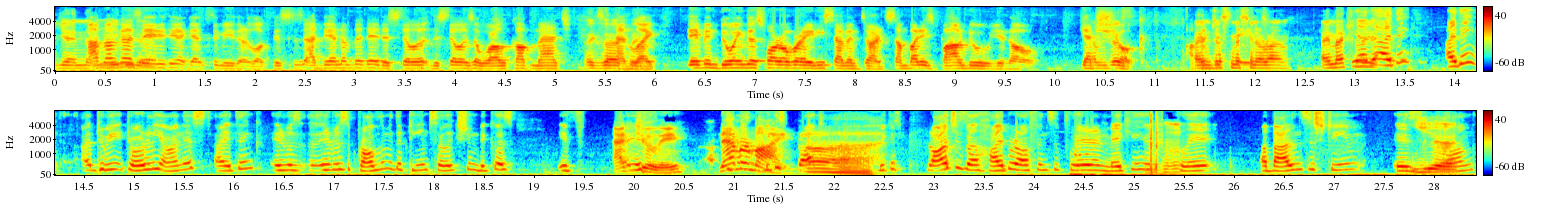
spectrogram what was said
Yeah, no, I'm not gonna neither. say anything against him either. Look, this is at the end of the day, this still this still is a World Cup match, Exactly. and like they've been doing this for over 87 turns. Somebody's bound to, you know, get I'm shook. up I'm just this messing stage. around. I'm actually. Yeah, I think I think uh, to be totally honest, I think it was it was a problem with the team selection because if Actually, Never Because mind. Praj, Ah, because Praj is a hyper offensive player, and making him Mhm. play a balanced team is Yeah. wrong.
